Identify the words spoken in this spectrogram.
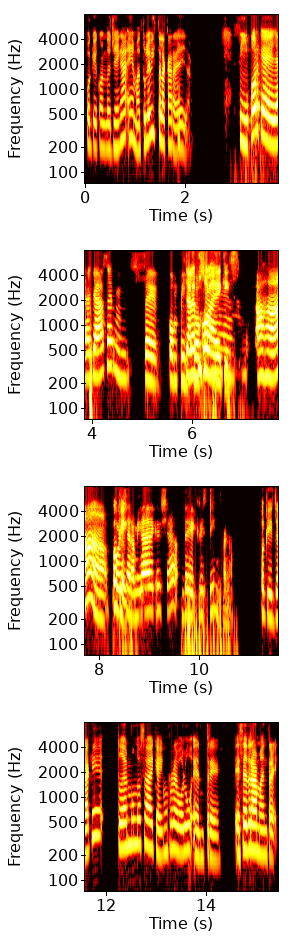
porque cuando llega Emma, tú le viste la cara a ella. Sí, porque ella ya se, se compinchó Ya le puso la con- X. Ajá, por Ok. ser amiga de, Chriselle- de Christine, perdón. Ok, ya que todo el mundo sabe que hay un revolú entre ese drama entre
